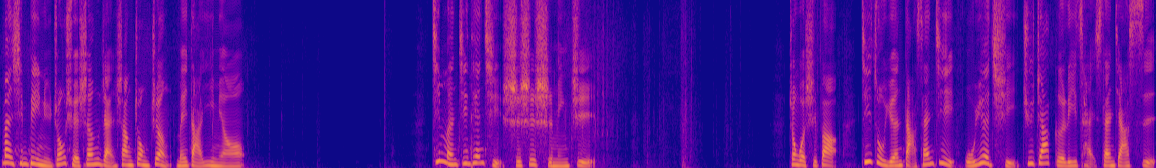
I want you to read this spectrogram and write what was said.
慢性病女中学生染上重症，没打疫苗。金门今天起实施实名制。中国时报机组员打三剂，五月起居家隔离采三加四。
